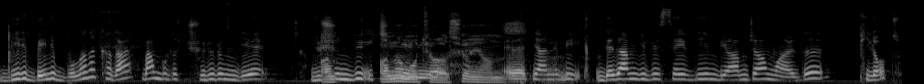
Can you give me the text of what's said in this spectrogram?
biri beni bulana kadar ben burada çürürüm diye düşündüğü için Ana geliyor. motivasyon yalnız. Evet yani bir dedem gibi sevdiğim bir amcam vardı. Pilot.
